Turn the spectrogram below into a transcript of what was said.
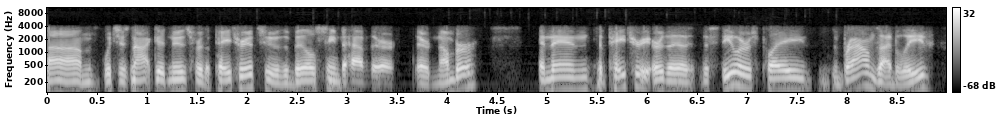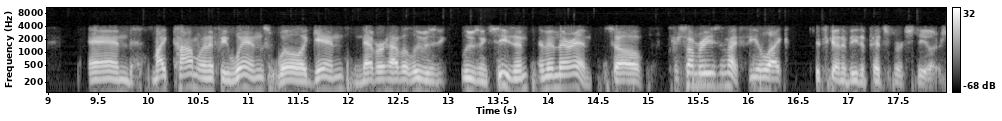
um, which is not good news for the Patriots, who the Bills seem to have their their number. And then the Patriot or the the Steelers play the Browns, I believe. And Mike Tomlin, if he wins, will again never have a losing losing season, and then they're in. So for some reason, I feel like it's going to be the Pittsburgh Steelers.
